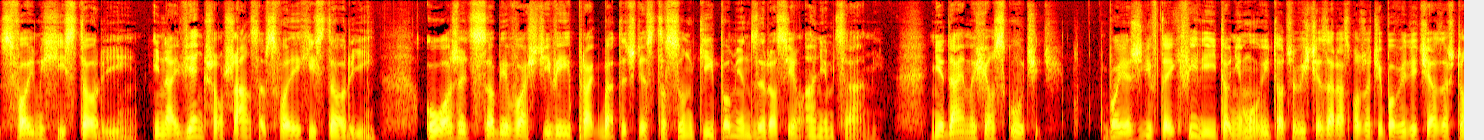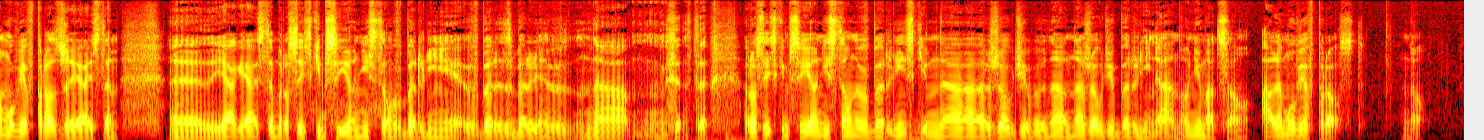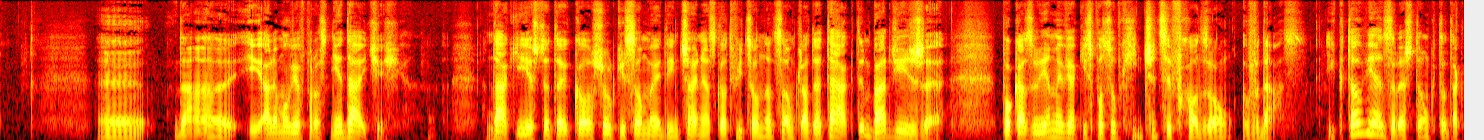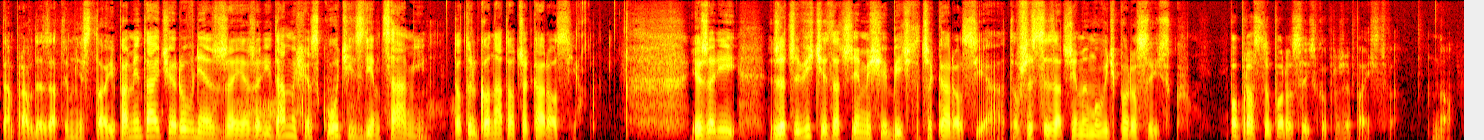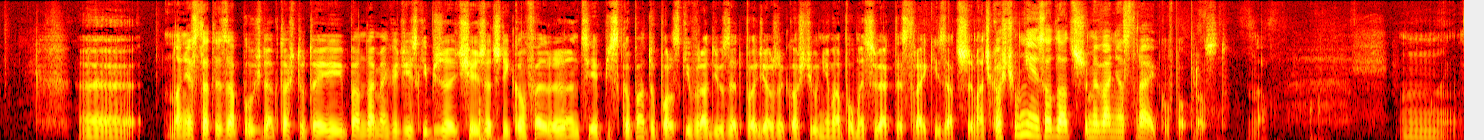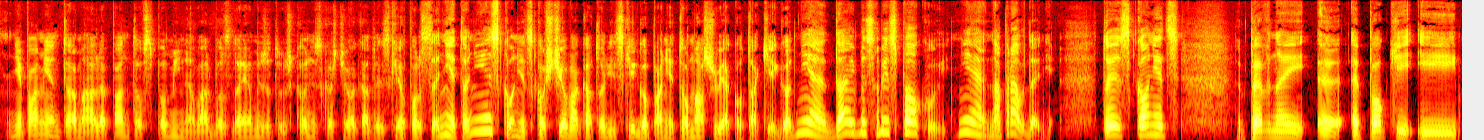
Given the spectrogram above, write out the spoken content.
swoim historii i największą szansę w swojej historii ułożyć sobie właściwie i pragmatycznie stosunki pomiędzy Rosją a Niemcami. Nie dajmy się skłócić. Bo jeżeli w tej chwili, to nie mówi, to oczywiście zaraz możecie powiedzieć, ja zresztą mówię wprost, że ja jestem, jak ja jestem rosyjskim syjonistą w Berlinie, w Ber, z na, te, rosyjskim syjonistą w berlińskim na żołdzie, na, na żołdzie Berlina, no nie ma co, ale mówię wprost, no. E, da, ale mówię wprost, nie dajcie się. Tak, i jeszcze te koszulki są made in China z kotwicą na całą klatę. Tak, tym bardziej, że pokazujemy w jaki sposób Chińczycy wchodzą w nas. I kto wie zresztą, kto tak naprawdę za tym nie stoi. Pamiętajcie również, że jeżeli damy się skłócić z Niemcami, to tylko na to czeka Rosja. Jeżeli rzeczywiście zaczniemy się bić, to czeka Rosja, to wszyscy zaczniemy mówić po rosyjsku. Po prostu po rosyjsku, proszę Państwa. No. No niestety za późno. Ktoś tutaj, pan Damian Kwieciński pisze dzisiaj rzecznik konferencji Episkopatu Polski w Radiu Z powiedział, że Kościół nie ma pomysłu, jak te strajki zatrzymać. Kościół nie jest od zatrzymywania strajków po prostu. No. Mm, nie pamiętam, ale pan to wspominał, albo znajomy, że to już koniec Kościoła katolickiego w Polsce. Nie, to nie jest koniec Kościoła katolickiego, panie Tomaszu, jako takiego. Nie, dajmy sobie spokój. Nie, naprawdę nie. To jest koniec pewnej e, epoki i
